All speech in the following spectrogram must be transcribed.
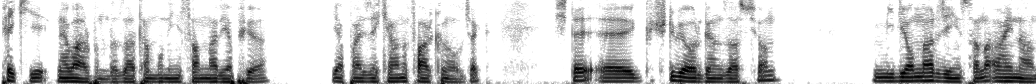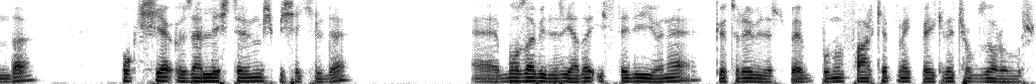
Peki ne var bunda? Zaten bunu insanlar yapıyor. Yapay zekanın farkı ne olacak? İşte e, güçlü bir organizasyon milyonlarca insanı aynı anda o kişiye özelleştirilmiş bir şekilde e, bozabilir ya da istediği yöne götürebilir ve bunu fark etmek belki de çok zor olur.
